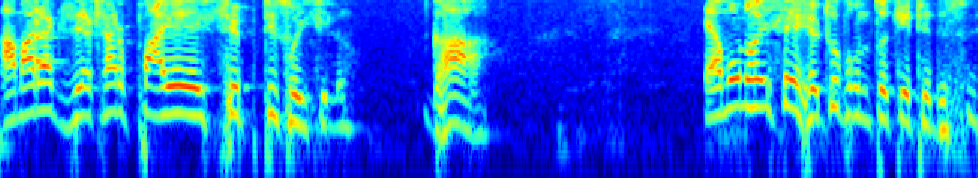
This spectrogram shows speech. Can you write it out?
আমার এক জেঠার পায়ে সেপটিস হয়েছিল ঘা। এমন হয়েছে, হেঁটু পর্যন্ত কেটে দিছে।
